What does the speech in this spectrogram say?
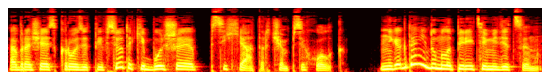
обращаясь к Рози, — «ты все-таки больше психиатр, чем психолог». Никогда не думала перейти в медицину?»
